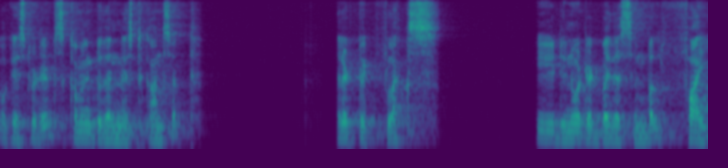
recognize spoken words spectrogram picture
Okay, students, coming to the next concept. Electric flux E denoted by the symbol phi.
